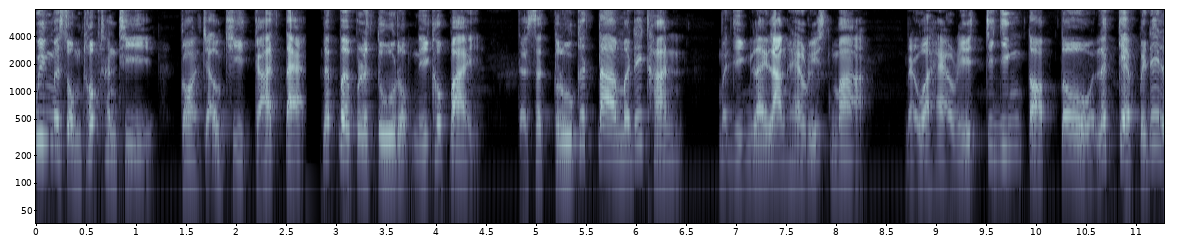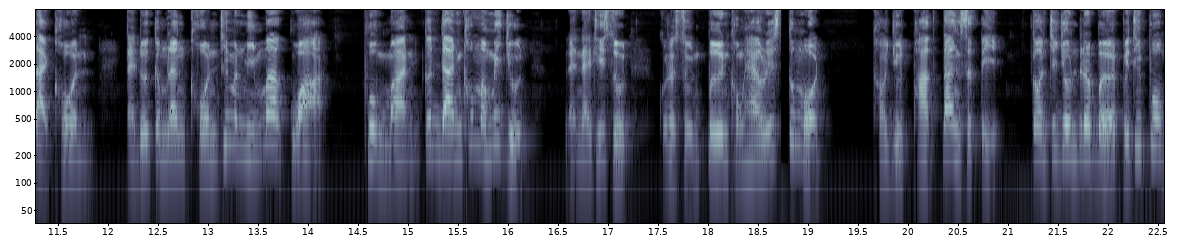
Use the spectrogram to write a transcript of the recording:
วิ่งมาสมทบทันที ก่อนจะเอาคีย์การ์ดแตะและเปิดประตูหลบหนีเข้าไป แต่ศัตรูก็ตามมาได้ทัน มันยิงไล่หลังแฮร์ริสมา แม้ว่าแฮร์ริสจะยิงตอบโต้และเก็บไปได้หลายคน แต่ด้วยกำลังคนที่มันมีมากกว่า พวกมันก็ดันเข้ามาไม่หยุด และในที่สุดกระสุนปืนของแฮร์ริสก็หมด เขาหยุดพักตั้งสติ ก่อนจะโยนระเบิดไปที่พวก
